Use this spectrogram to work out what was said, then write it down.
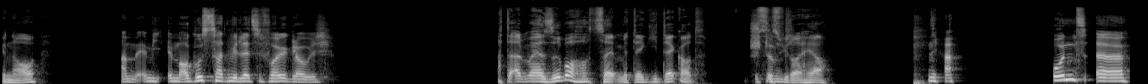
Genau. Am, im, Im August hatten wir die letzte Folge, glaube ich. Ach, da hatten wir ja Silberhochzeit mit der Guy Deckard. Ist das wieder her. Ja. Und äh,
